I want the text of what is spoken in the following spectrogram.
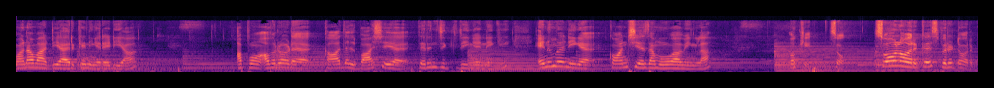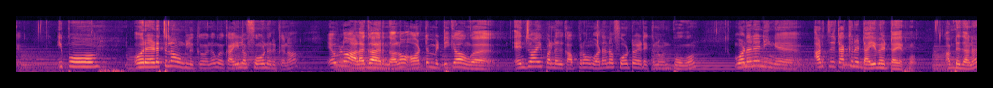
மனவாட்டியாக இருக்க நீங்கள் ரெடியா அப்போ அவரோட காதல் பாஷையை தெரிஞ்சுக்கிட்டீங்க இன்னைக்கு. என்னமே நீங்கள் கான்ஷியஸாக மூவ் ஆவீங்களா? ஓகே ஸோ சோளம் இருக்குது ஸ்பிரிட்டும் இருக்குது இப்போது ஒரு இடத்துல உங்களுக்கு வந்து உங்கள் கையில் ஃபோன் இருக்குன்னா எவ்வளோ அழகாக இருந்தாலும் ஆட்டோமேட்டிக்காக அவங்க என்ஜாய் பண்ணதுக்கப்புறம் உடனே ஃபோட்டோ எடுக்கணும்னு போகும். உடனே நீங்கள் அடுத்து டக்குன்னு டைவெர்ட் ஆயிடுவோம். அப்படி தானே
